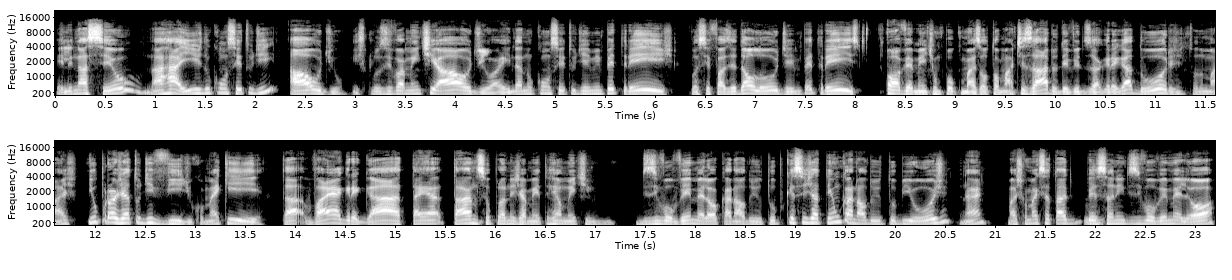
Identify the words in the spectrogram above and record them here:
ele nasceu na raiz do conceito de áudio, exclusivamente áudio, ainda no conceito de MP3, você fazer download de MP3, obviamente um pouco mais automatizado devido aos agregadores e tudo mais. E o projeto de vídeo, como é que tá, vai agregar, tá, tá no seu planejamento realmente desenvolver melhor o canal do YouTube, porque você já tem um canal do YouTube hoje, né? Mas como é que você está uhum. pensando em desenvolver melhor?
